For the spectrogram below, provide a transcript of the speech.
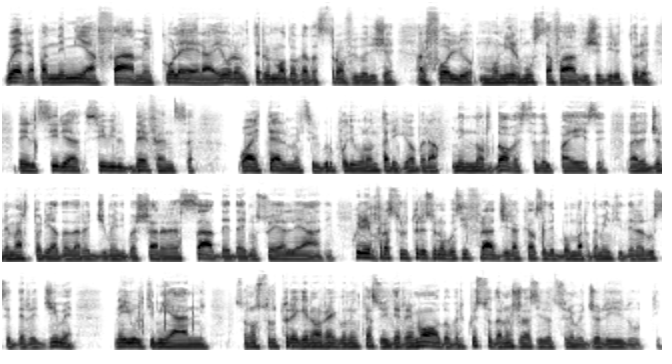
Guerra, pandemia, fame, colera e ora un terremoto terremoto catastrofico, dice al foglio Monir Mustafa, vice direttore del Syria Civil Defense White Helmets, il gruppo di volontari che opera nel nord-ovest del paese, la regione martoriata dal regime di Bashar al-Assad e dai suoi alleati. Qui le infrastrutture sono così fragili a causa dei bombardamenti della Russia e del regime negli ultimi anni. Sono strutture che non reggono in caso di terremoto, per questo da noi c'è la situazione peggiore di tutti.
